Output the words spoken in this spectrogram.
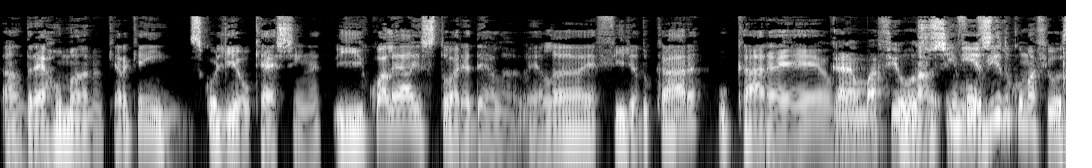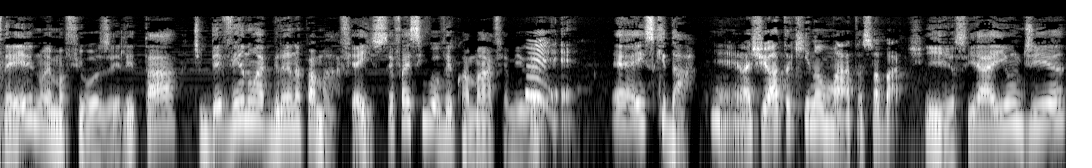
a Andrea Romano, que era quem escolhia o casting, né? E qual é a história dela? Ela é filha do cara, o cara é O cara é um mafioso ma- sinistro. envolvido com o mafioso, né? Ele não é mafioso, ele tá tipo, devendo uma grana pra máfia. É isso. Você faz se envolver com a máfia, amigo. É. É isso que dá. É, o agiota que não mata, só bate. Isso. E aí um dia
